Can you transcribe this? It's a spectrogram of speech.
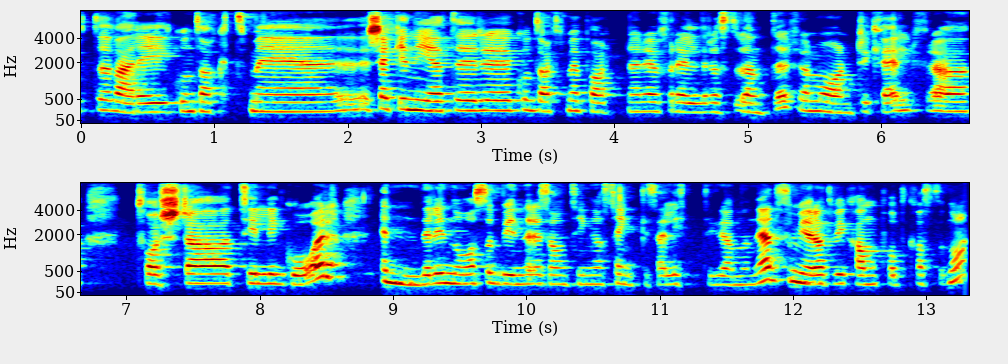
måttet være i kontakt med Sjekke nyheter, kontakt med partnere, foreldre og studenter fra morgen til kveld. Fra torsdag til i går. Endelig nå så begynner det sånne ting å senke seg litt ned, som gjør at vi kan podkaste nå.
